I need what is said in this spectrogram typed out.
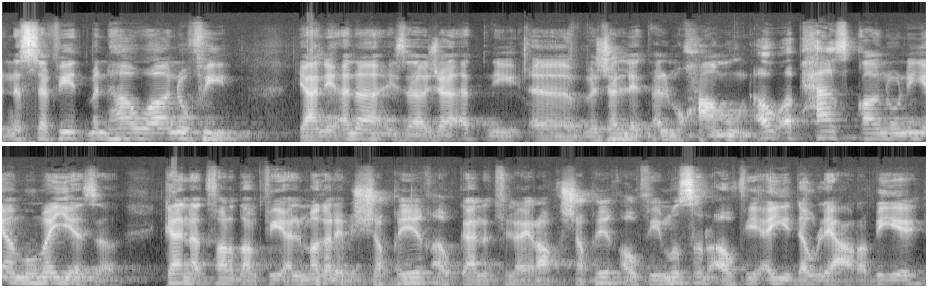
نستفيد منها ونفيد. يعني أنا إذا جاءتني آه، مجلة المحامون أو أبحاث قانونية مميزة كانت فرضا في المغرب الشقيق أو كانت في العراق الشقيق أو في مصر أو في أي دولة عربية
